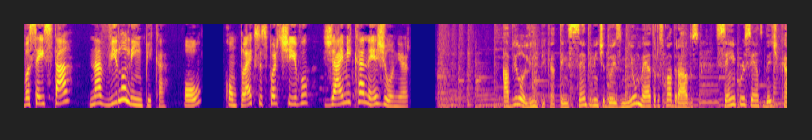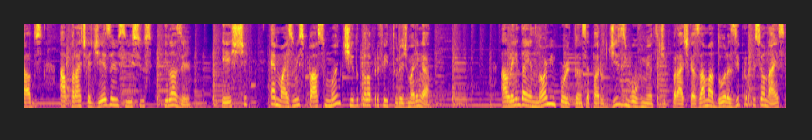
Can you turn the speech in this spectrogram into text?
Você está na Vila Olímpica, ou Complexo Esportivo Jaime Canet Júnior. A Vila Olímpica tem 122 mil metros quadrados, 100% dedicados à prática de exercícios e lazer. Este é mais um espaço mantido pela Prefeitura de Maringá. Além da enorme importância para o desenvolvimento de práticas amadoras e profissionais,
